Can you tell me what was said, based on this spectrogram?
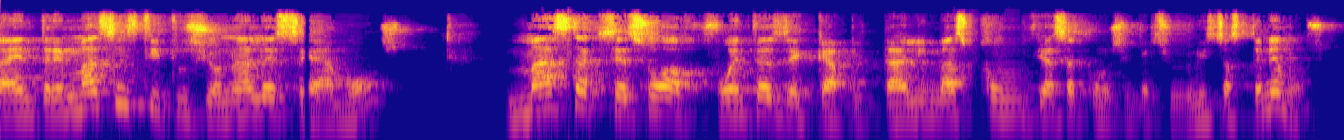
Sea, entre más institucionales seamos, más acceso a fuentes de capital y más confianza con los inversionistas tenemos.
